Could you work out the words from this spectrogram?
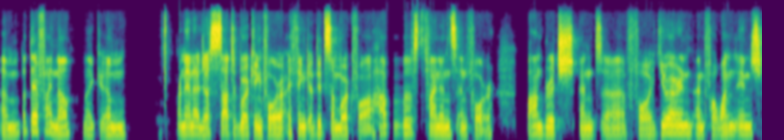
Um, but they're fine now. Like, um, and then I just started working for. I think I did some work for Harvest Finance and for Barnbridge and uh, for Yearn and for 1inch.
